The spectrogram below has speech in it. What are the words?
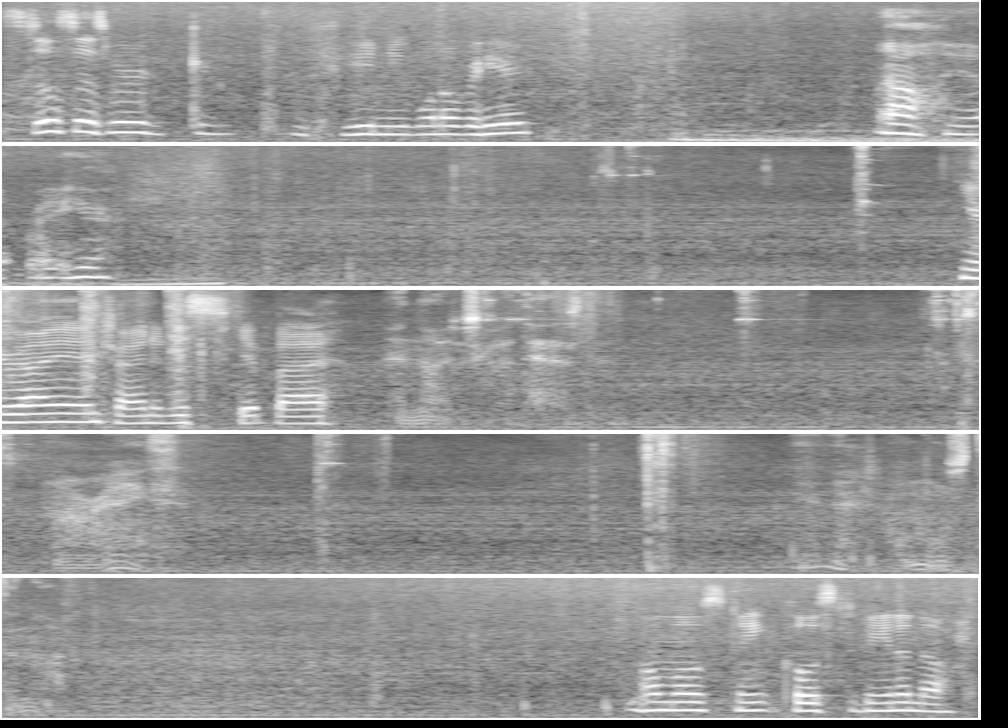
Still says we're. g- You need one over here. Oh yeah, right here. Here I am trying to just skip by. And now I just gotta test it. Alright. Yeah, almost enough. Almost ain't close to being enough.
